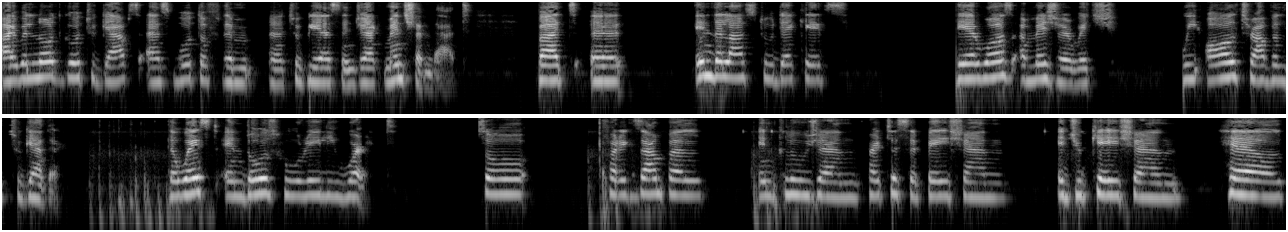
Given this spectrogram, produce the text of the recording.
I will not go to gaps as both of them, uh, Tobias and Jack, mentioned that. But uh, in the last two decades, there was a measure which we all traveled together the West and those who really worked. So, for example, inclusion, participation, education, health,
